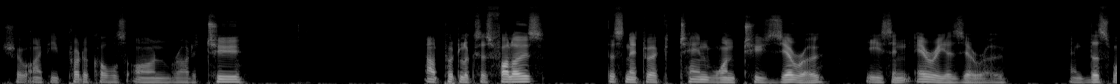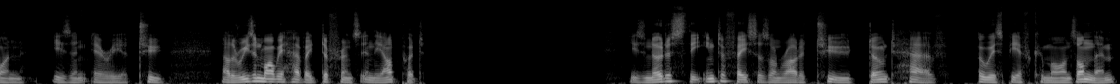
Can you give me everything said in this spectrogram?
Show IP protocols on router 2. Output looks as follows. This network 10120 is in area 0 and this one is in area 2. Now the reason why we have a difference in the output is notice the interfaces on router 2 don't have OSPF commands on them.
